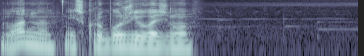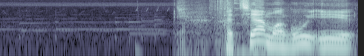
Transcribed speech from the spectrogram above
Ладно, искру божью возьму. Хотя могу и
